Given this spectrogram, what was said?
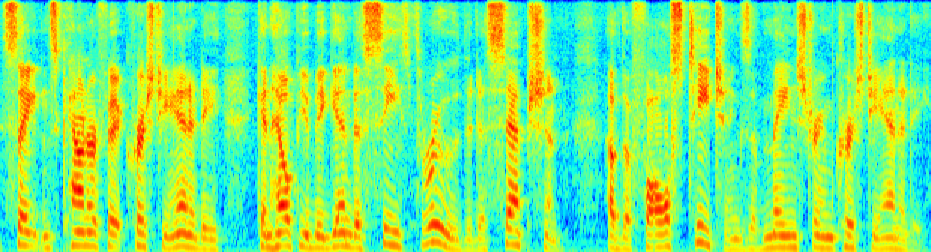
Satan's Counterfeit Christianity, can help you begin to see through the deception of the false teachings of mainstream Christianity.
